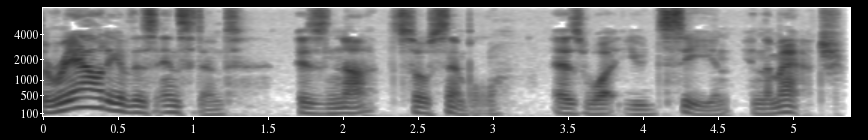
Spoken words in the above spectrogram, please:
The reality of this incident is not so simple as what you'd see in, in the match.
